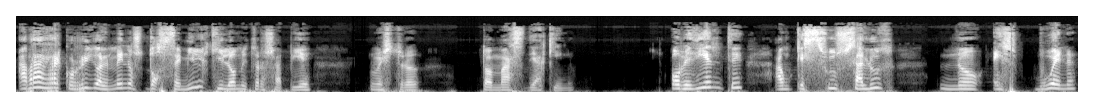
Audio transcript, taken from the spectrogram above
habrá recorrido al menos doce mil kilómetros a pie nuestro Tomás de Aquino. Obediente, aunque su salud no es buena,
